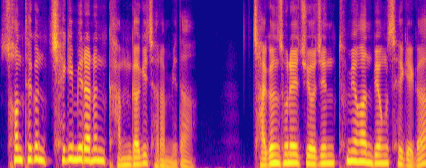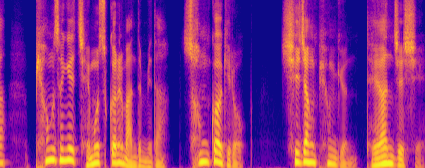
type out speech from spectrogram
선택은 책임이라는 감각이 자랍니다. 작은 손에 쥐어진 투명한 병 3개가 평생의 재무 습관을 만듭니다. 성과 기록, 시장 평균, 대안 제시,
